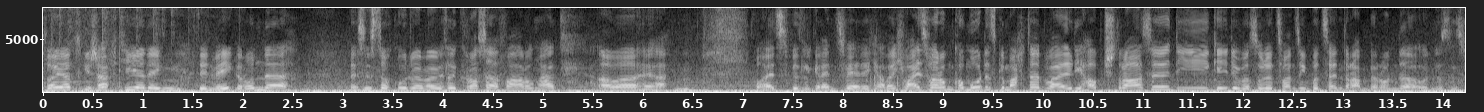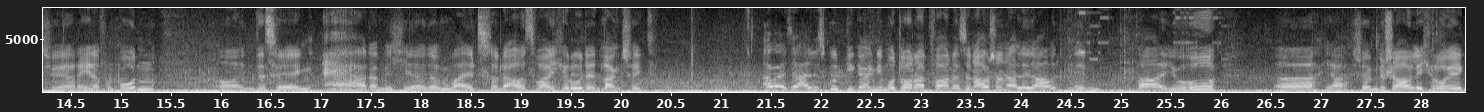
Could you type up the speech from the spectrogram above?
So, ich habe es geschafft hier den, den Weg runter. Es ist doch gut, wenn man ein bisschen Cross-Erfahrung hat, aber ja, hm war jetzt ein bisschen grenzwertig. Aber ich weiß, warum Komoot das gemacht hat, weil die Hauptstraße, die geht über so eine 20% Rampe runter und das ist für Räder verboten. Und deswegen äh, hat er mich hier durch den Wald so eine Ausweichroute entlang geschickt. Aber ist ja alles gut gegangen. Die Motorradfahrer sind auch schon alle da unten im Tal. Juhu. Äh, ja, schön beschaulich, ruhig.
